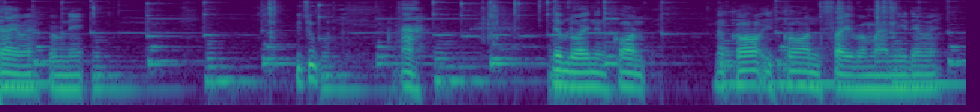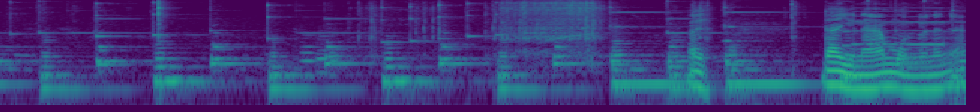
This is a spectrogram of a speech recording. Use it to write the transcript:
ได้ไหมแบบนี้จุ๊บอะ เรียบร้อยหนึ่งก้อน แล้วก็อีกก้อนใส่ประมาณนี้ได้ไหมเฮ้ย ได้อยู่นะหมุนอยู่นั้นเนี่ย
